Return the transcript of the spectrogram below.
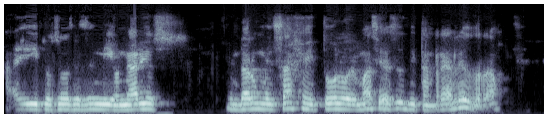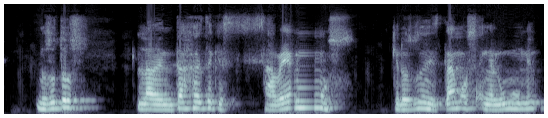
ahí personas que hacen millonarios en dar un mensaje y todo lo demás y a veces ni tan reales, ¿verdad? Nosotros, la ventaja es de que sabemos que nosotros necesitamos en algún momento,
